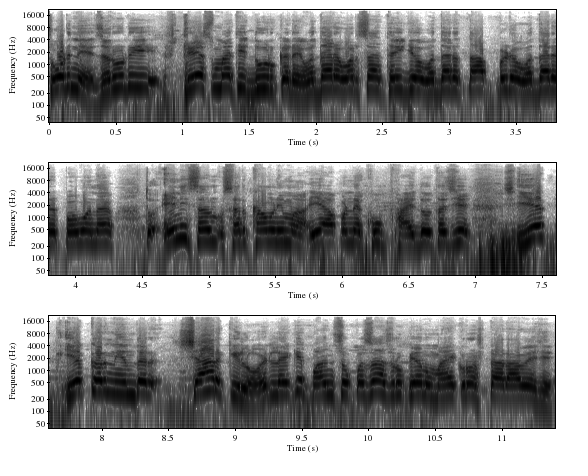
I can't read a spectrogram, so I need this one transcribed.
છોડને જરૂરી સ્ટ્રેસમાંથી દૂર કરે. વધારે વરસાદ થઈ ગયો વધારે તાપ પડ્યો વધારે પવન આવ્યો તો એની સર- સરખામણીમાં એ આપણને ખૂબ ફાયદો થશે. એક એકરની અંદર ચાર કિલો એટલે કે પાંચસો પચાસ રૂપિયાનું માઇક્રોસ્ટાર આવે છે.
